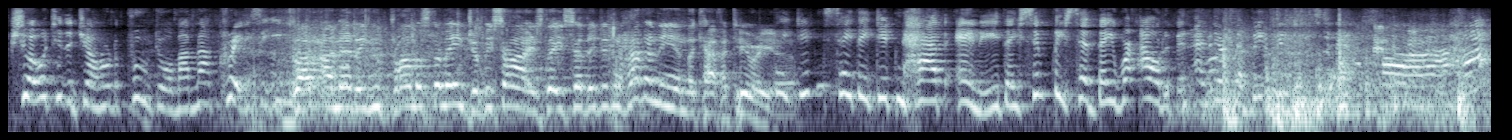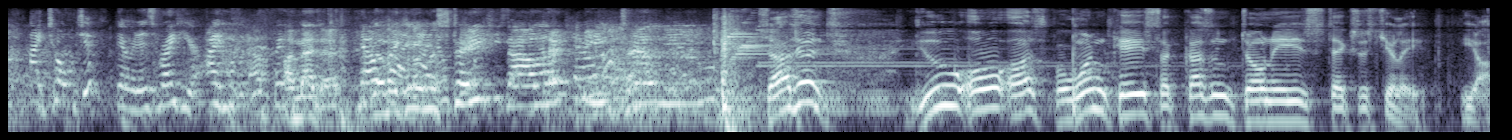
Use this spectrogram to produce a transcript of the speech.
show it to the general to prove to him I'm not crazy. But, Amanda, you promised the Major. Besides, they said they didn't have any in the cafeteria. They didn't say they didn't have any. They simply said they were out of it, and there's a big difference to that. Uh-huh. I told you. There it is right here. I knew it, Alfred. Amanda, No, you're making I a don't mistake. Now, let me tell you. Sergeant, you owe us for one case of Cousin Tony's Texas chili. Yeah.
